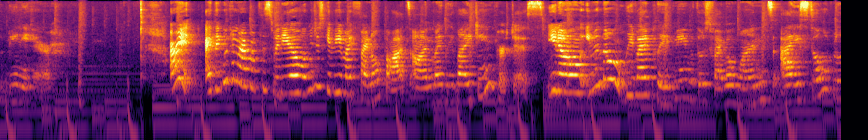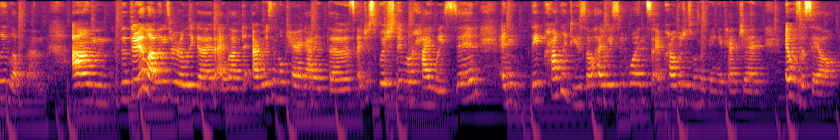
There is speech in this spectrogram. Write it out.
the beanie hair. All right, I think we can wrap up this video. Let me just give you my final thoughts on my Levi jean purchase. You know, even though Levi played me with those 501s, I still really love them. Um, the 311s are really good. I loved every single pair I got of those. I just wish they were high-waisted and they probably do sell high-waisted ones. I probably just wasn't paying attention. It was a sale.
